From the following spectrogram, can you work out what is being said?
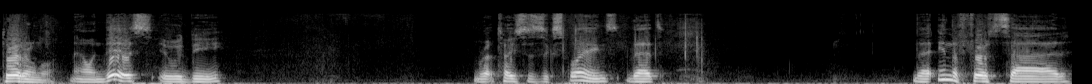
daughter-in-law. Now, in this, it would be. Taisus explains that that in the first side,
